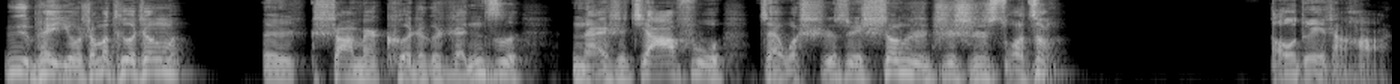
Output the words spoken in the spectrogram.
玉佩有什么特征吗？”“呃，上面刻着个人字，乃是家父在我十岁生日之时所赠。”都对上号了。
